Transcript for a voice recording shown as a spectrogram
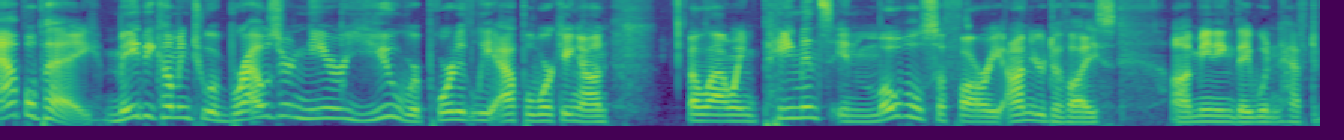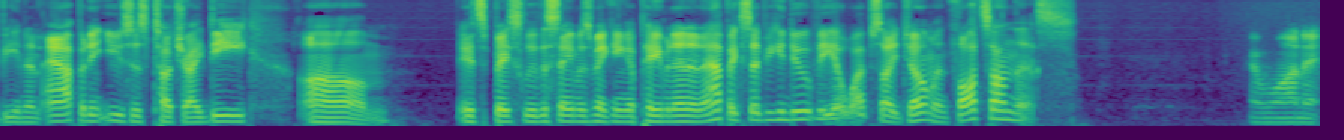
Apple Pay may be coming to a browser near you. Reportedly, Apple working on allowing payments in mobile Safari on your device, uh, meaning they wouldn't have to be in an app, and it uses Touch ID. Um, it's basically the same as making a payment in an app, except you can do it via a website. Gentlemen, thoughts on this? I want it.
